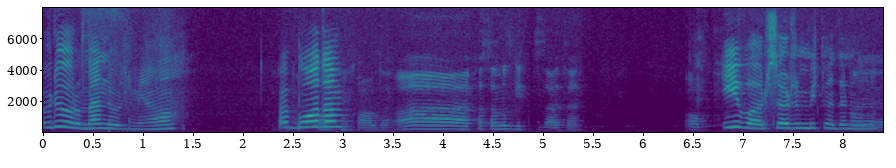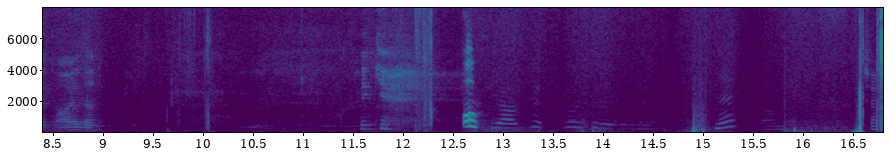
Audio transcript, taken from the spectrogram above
Ölüyorum ben de öldüm ya. Abi bu adam kaldı. Aa kasamız gitti zaten. Hop. iyi var sarım bitmeden oldu. Evet aynen. Peki. Of ya. Ne? Açacağım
